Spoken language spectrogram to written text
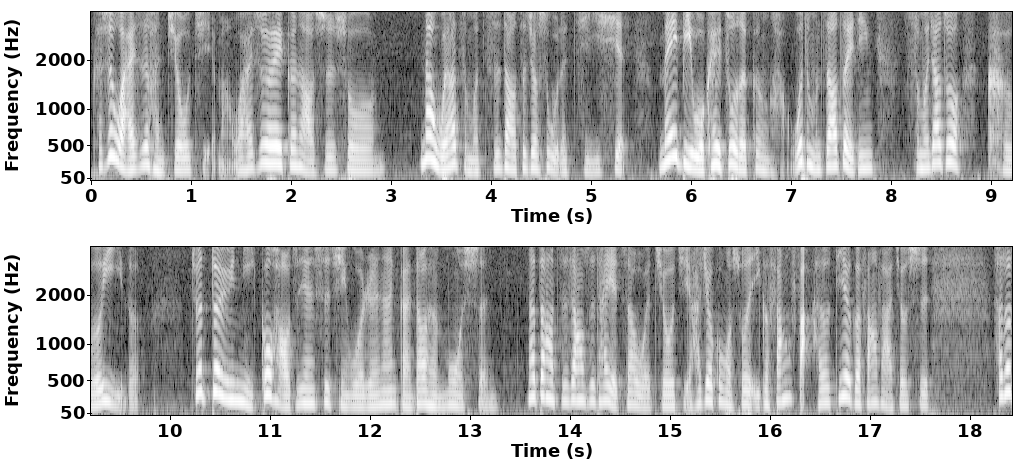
可是我还是很纠结嘛，我还是会跟老师说，那我要怎么知道这就是我的极限？Maybe 我可以做得更好。我怎么知道这已经什么叫做可以了？就对于你够好这件事情，我仍然感到很陌生。那当然，智商师他也知道我的纠结，他就跟我说了一个方法。他说第二个方法就是，他说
